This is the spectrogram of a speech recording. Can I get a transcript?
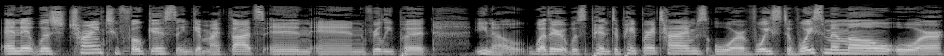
and it was trying to focus and get my thoughts in, and really put, you know, whether it was pen to paper at times or voice to voice memo or,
